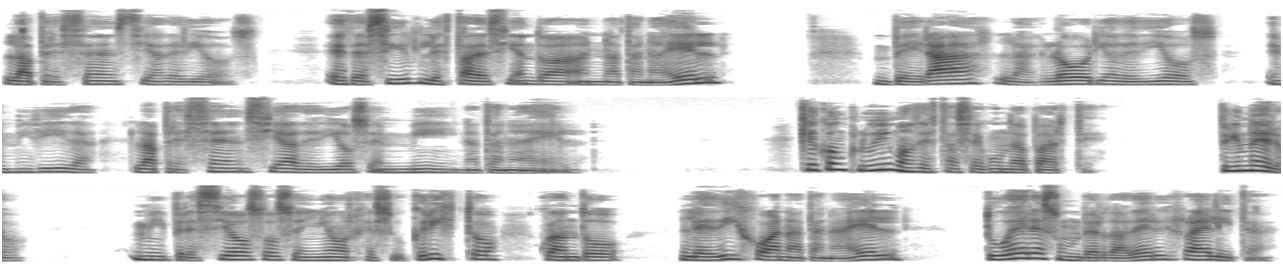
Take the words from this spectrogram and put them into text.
la presencia de Dios. Es decir, le está diciendo a Natanael, verás la gloria de Dios en mi vida, la presencia de Dios en mí, Natanael. ¿Qué concluimos de esta segunda parte? Primero, mi precioso Señor Jesucristo, cuando le dijo a Natanael, tú eres un verdadero israelita,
